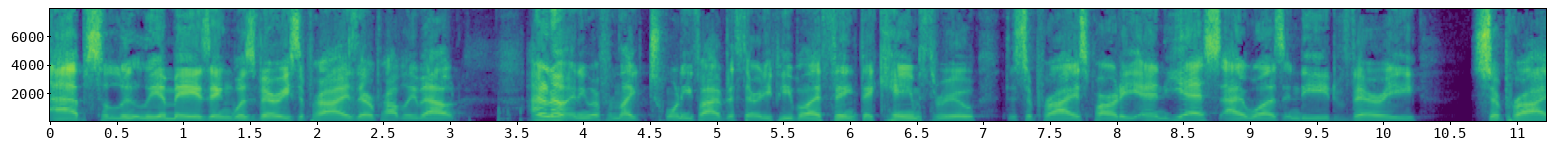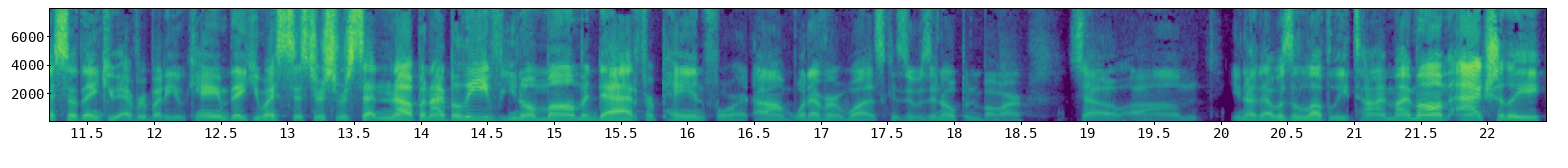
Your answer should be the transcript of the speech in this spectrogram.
Absolutely amazing. Was very surprised. There were probably about I don't know, anywhere from like 25 to 30 people, I think, that came through the surprise party. And yes, I was indeed very surprised. So thank you, everybody who came. Thank you, my sisters, for setting it up. And I believe, you know, mom and dad for paying for it, um, whatever it was, because it was an open bar. So, um, you know, that was a lovely time. My mom actually,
